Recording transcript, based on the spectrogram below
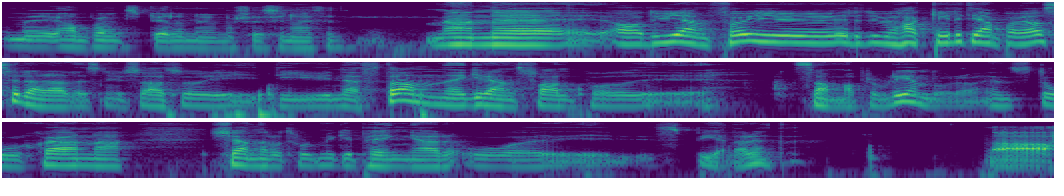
men han behöver inte spela med Manchester United. Men eh, ja, du jämför ju, eller du hackar lite grann på Özil här alldeles nyss. Alltså det är ju nästan gränsfall på eh, samma problem då, då. En storstjärna tjänar otroligt mycket pengar och eh, spelar inte. Nah,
